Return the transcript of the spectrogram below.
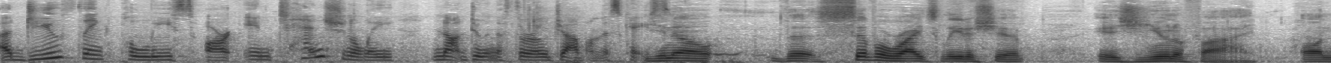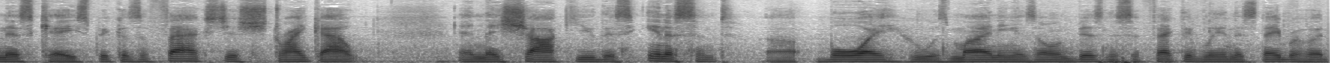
Uh, do you think police are intentionally not doing a thorough job on this case? You know, the civil rights leadership is unified on this case because the facts just strike out and they shock you. This innocent uh, boy who was minding his own business effectively in this neighborhood.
